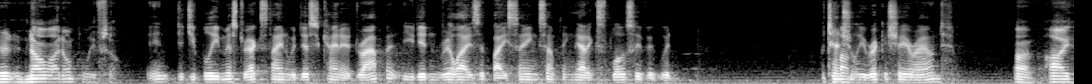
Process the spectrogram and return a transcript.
Uh, No, I don't believe so. And did you believe Mr. Eckstein would just kind of drop it? You didn't realize that by saying something that explosive, it would potentially ricochet around? Uh, I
